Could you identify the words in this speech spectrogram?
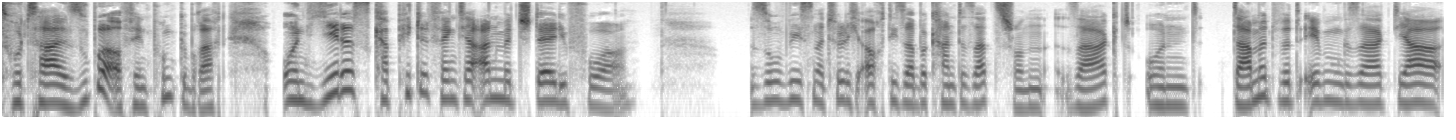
Total super auf den Punkt gebracht. Und jedes Kapitel fängt ja an mit Stell dir vor. So wie es natürlich auch dieser bekannte Satz schon sagt. Und damit wird eben gesagt, ja,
